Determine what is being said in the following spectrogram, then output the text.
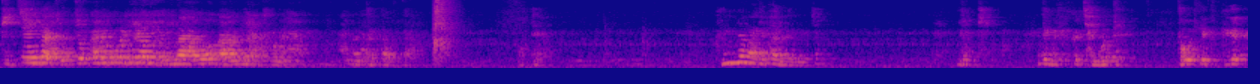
빚쟁이가 독촉하는 꼴이라 민망하고 마음이 아프구나. 안타깝다. 어때요? 분명하게 내고 있죠? 이렇게. 근데 우리가 그걸 잘 못해. 도, 그게, 그게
